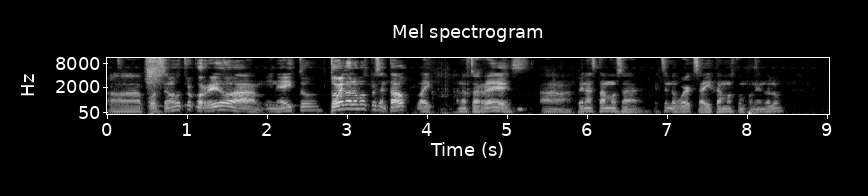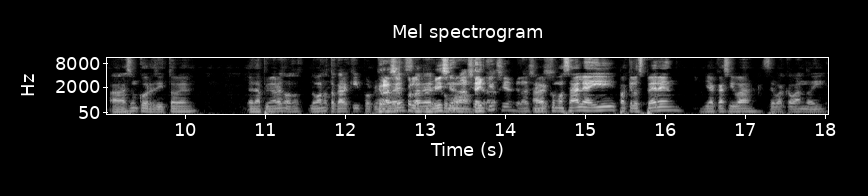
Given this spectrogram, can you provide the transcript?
Ah, pues tenemos otro corrido ah, inédito. Todavía no lo hemos presentado like, a nuestras redes. Ah, apenas estamos a It's in the Works, ahí estamos componiéndolo. Es un corridito, a ver. En la primera vez lo vamos a tocar aquí por primera Gracias vez. por la primicia. cómo- Gracias, gracias, gracias. a ver cómo sale ahí, para que lo esperen. Ya casi va, se va acabando ahí.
